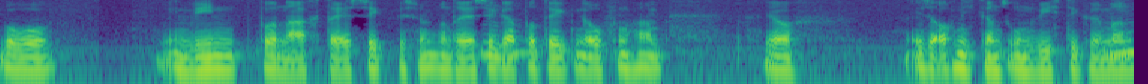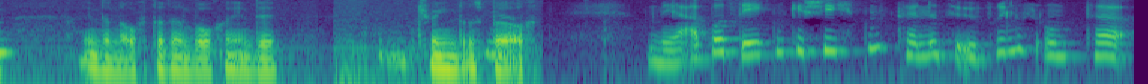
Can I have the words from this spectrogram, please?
wo in Wien pro Nacht 30 bis 35 mhm. Apotheken offen haben. Ja, ist auch nicht ganz unwichtig, wenn man mhm. in der Nacht oder am Wochenende Windows braucht. Mehr Apothekengeschichten können Sie übrigens unter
